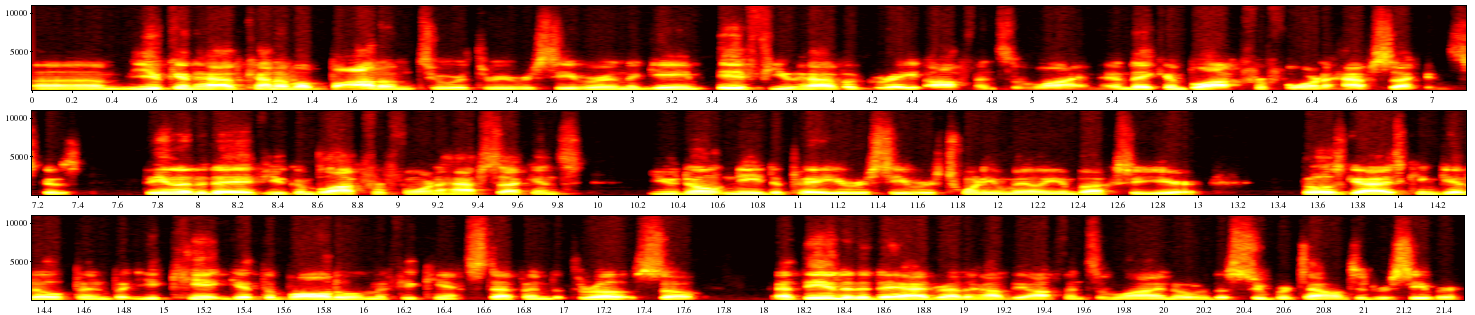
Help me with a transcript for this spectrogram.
Um, you can have kind of a bottom two or three receiver in the game if you have a great offensive line and they can block for four and a half seconds. Because at the end of the day, if you can block for four and a half seconds, you don't need to pay your receivers 20 million bucks a year. Those guys can get open, but you can't get the ball to them if you can't step into throws. So at the end of the day, I'd rather have the offensive line over the super talented receiver.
